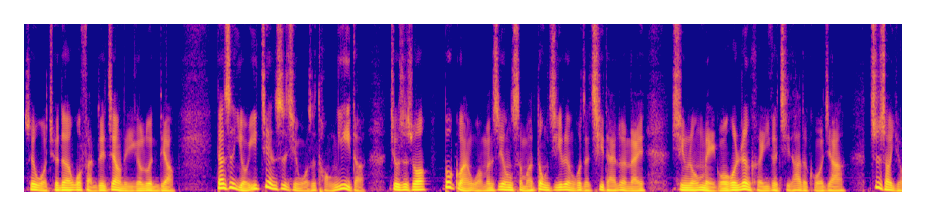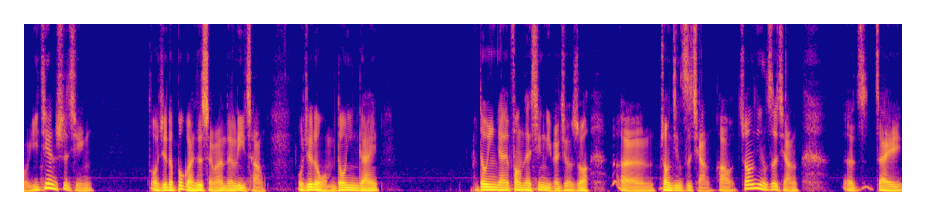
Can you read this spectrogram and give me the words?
所以我觉得我反对这样的一个论调。但是有一件事情我是同意的，就是说，不管我们是用什么动机论或者气态论来形容美国或任何一个其他的国家，至少有一件事情，我觉得不管是什么样的立场，我觉得我们都应该。都应该放在心里的，就是说，呃，庄敬自强，好，庄敬自强，呃，在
